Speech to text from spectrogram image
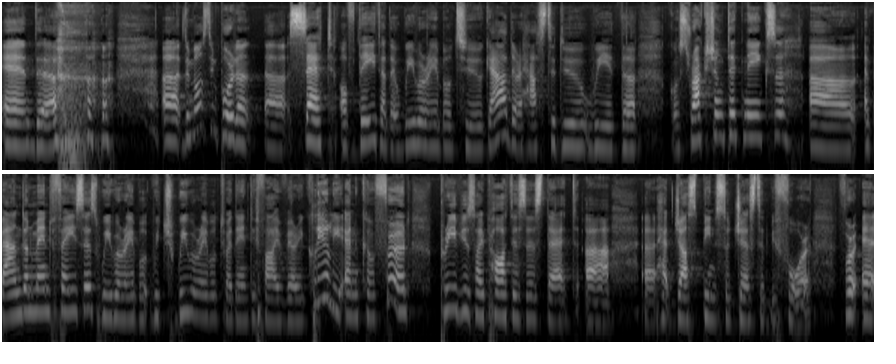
And uh, Uh, the most important uh, set of data that we were able to gather has to do with the construction techniques, uh, abandonment phases, we were able, which we were able to identify very clearly and confirmed previous hypotheses that uh, uh, had just been suggested before. For, uh,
